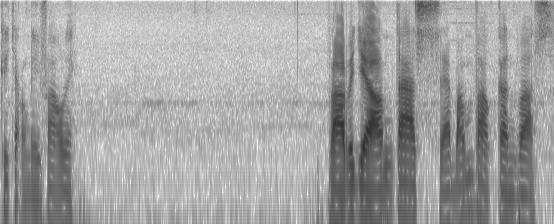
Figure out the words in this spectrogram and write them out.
cứ chọn default đi và bây giờ chúng ta sẽ bấm vào canvas.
